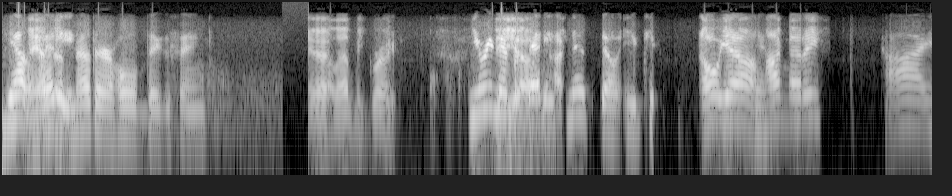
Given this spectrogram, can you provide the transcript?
Yeah, Man, Betty. Another whole big thing. Yeah, that'd be great. You remember The, uh, Betty I- Smith, don't you? Oh yeah, Yeah. hi Betty. Hi.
